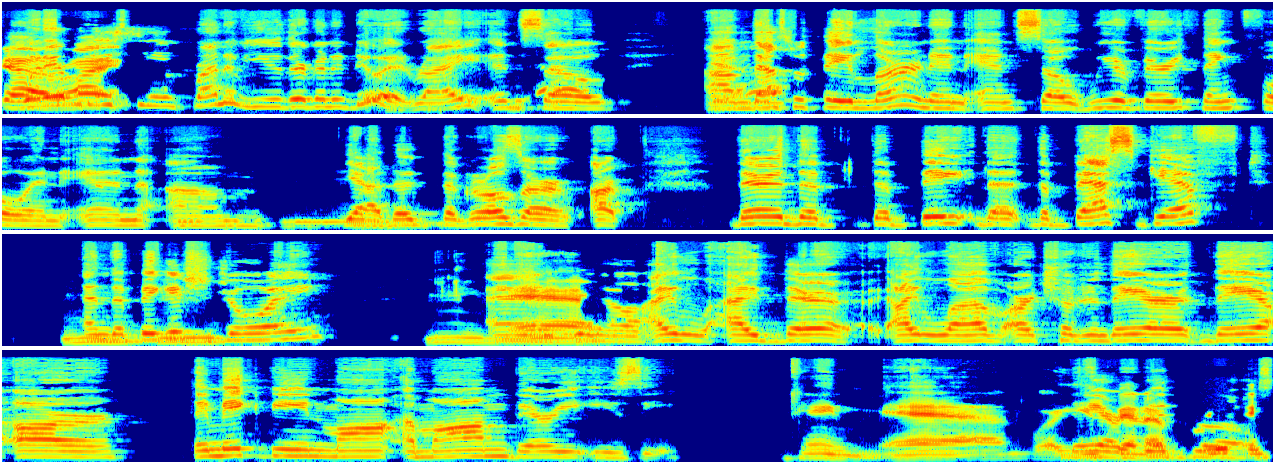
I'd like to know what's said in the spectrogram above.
Yeah, Whatever right. they see in front of you, they're going to do it, right? And so um, yeah. that's what they learn and and so we are very thankful and and um, yeah the the girls are are they're the the big the the best gift and the biggest mm-hmm. joy mm-hmm. and you know i i they're i love our children they are they are they make being mom a mom very easy amen well they you've been a great,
